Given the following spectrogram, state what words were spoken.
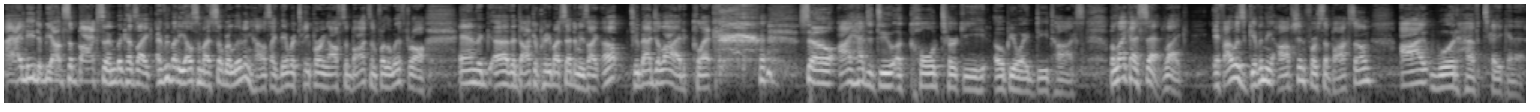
I need to be on Suboxone because like everybody else in my sober living house, like they were tapering off Suboxone for the withdrawal. And the, uh, the doctor pretty much said to me, he's like, oh, too bad you lied, click. so I had to do a cold turkey opioid detox. But like I said, like, if I was given the option for Suboxone, I would have taken it.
